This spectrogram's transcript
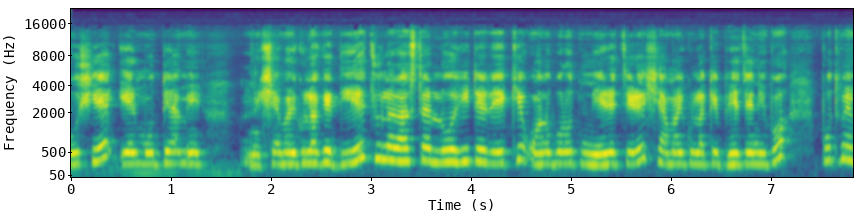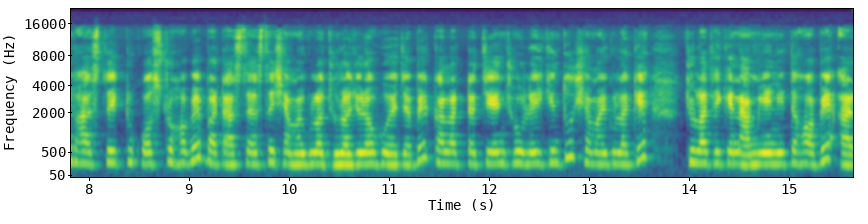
বসিয়ে এর মধ্যে আমি শ্যামাইগুলোকে দিয়ে চুলা রাস্তার লো হিটে রেখে অনবরত নেড়ে চেড়ে শ্যামাইগুলোকে ভেজে নিব। প্রথমে ভাজতে একটু কষ্ট হবে বাট আস্তে আস্তে শ্যামাইগুলো ঝুরা ঝুরা হয়ে যাবে। কালারটা চেঞ্জ হলেই কিন্তু শ্যামাইগুলোকে চুলা থেকে নামিয়ে নিতে হবে। আর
